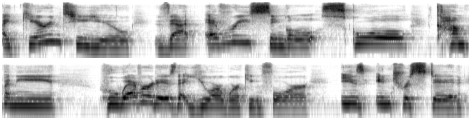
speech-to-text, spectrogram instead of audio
I guarantee you that every single school, company, whoever it is that you are working for is interested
